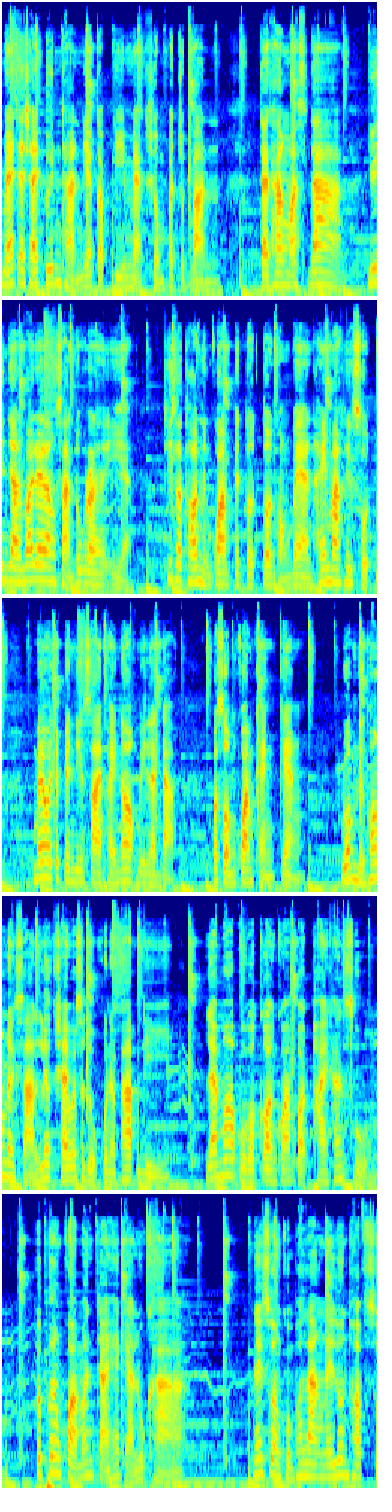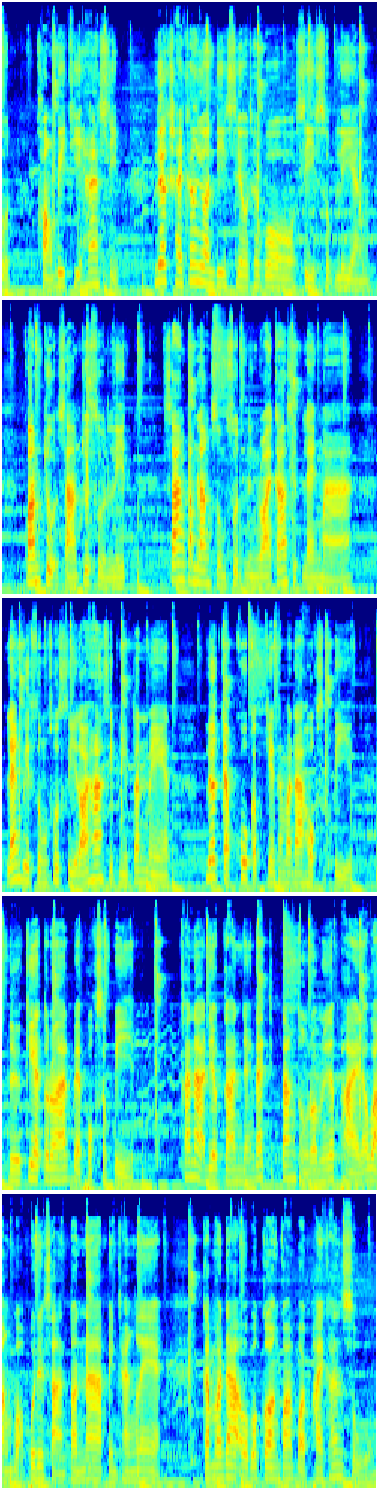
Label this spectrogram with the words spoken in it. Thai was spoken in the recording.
แม้จะใช้พื้นฐานเดียวกับ D-Max ชมปัจจุบัน แต่ทาง Mazda ยืนยันว่าได้รังสรรค์ทุกรายละเอียด ที่สะท้อนถึงความเป็นตัวตนของแบรนด์ให้มากที่สุด ไม่ว่าจะเป็นดีไซน์ภายนอกมีระดับ ผสมความแข็งแกร่ง รวมถึงห้องโดยสารเลือกใช้วัสดุคุณภาพดี และมอบอุปกรณ์ความปลอดภัยขั้นสูง เพื่อเพิ่มความมั่นใจให้แก่ลูกค้า ในส่วนขุมพลังในรุ่นท็อปสุดของ BT50 เลือกใช้เครื่องยนต์ดีเซลเทอร์โบ 4 สูบเรียง ความจุ 3.0 ลิตร สร้างกำลังสูงสุด 190 แรงม้า แรงบิดสูงสุด 450 นิวตันเมตร เลือกจับคู่กับเกียร์ธรรมดา 6 สปีด หรือเกียร์อัตโนมัติแบบ 6 สปีด ขณะเดียวกันยังได้ติดตั้งถุงลมนิรภัยระหว่างเบาะผู้โดยสารตอนหน้าเป็นครั้งแรกกรรมดาอุปกรณ์ความปลอดภัยขั้นสูง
